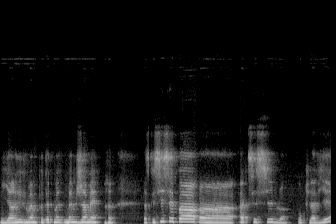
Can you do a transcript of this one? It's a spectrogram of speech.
Il y arrive même peut-être même jamais. Parce que si c'est pas euh, accessible au clavier,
